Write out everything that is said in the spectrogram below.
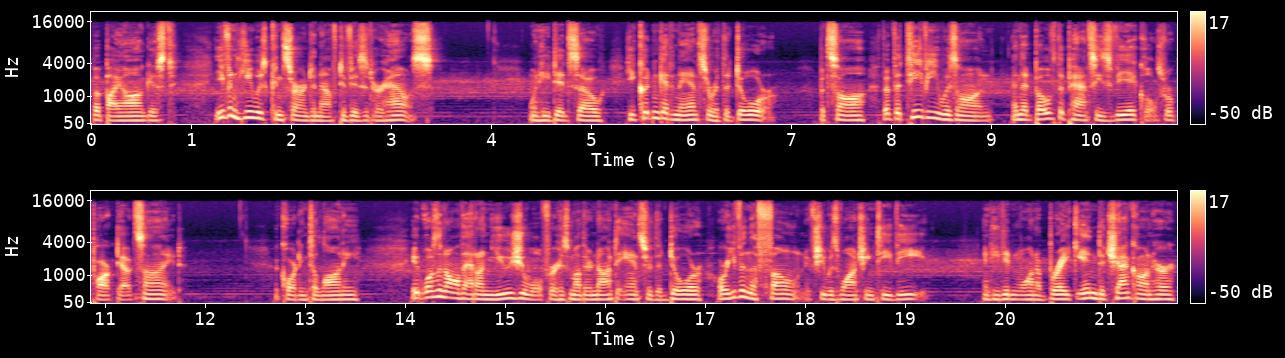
But by August, even he was concerned enough to visit her house. When he did so, he couldn't get an answer at the door, but saw that the TV was on and that both the Patsy's vehicles were parked outside. According to Lonnie, it wasn't all that unusual for his mother not to answer the door or even the phone if she was watching TV, and he didn't want to break in to check on her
